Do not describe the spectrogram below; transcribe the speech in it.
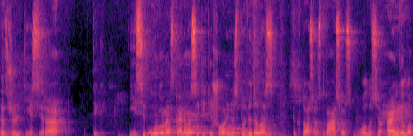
tas žaltys yra tik įsikūnymas, galima sakyti, išorinis pavydalas piktosios dvasios puolusio angelo.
